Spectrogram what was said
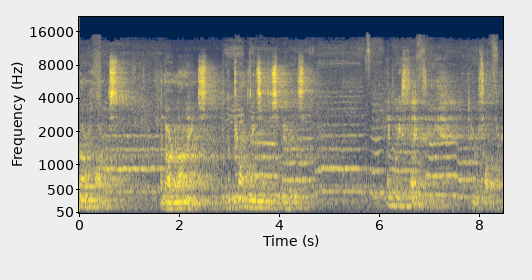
our hearts and our minds to the promptings of the Spirit. And we thank thee, dear Father,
